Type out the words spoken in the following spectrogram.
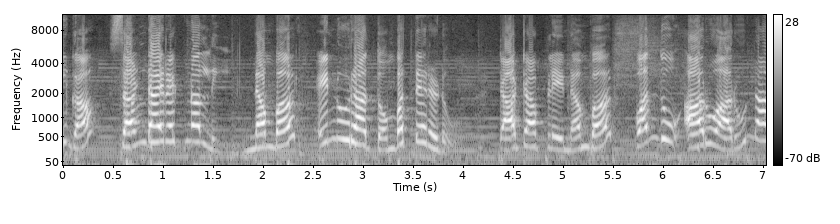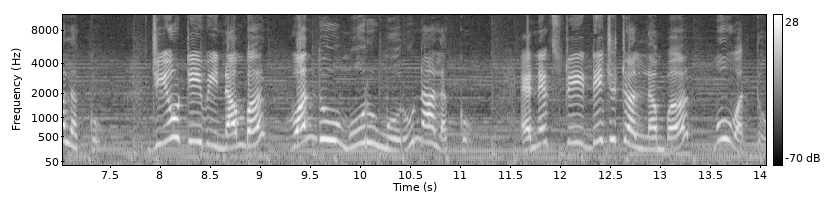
ಈಗ ಸನ್ ಡೈರೆಕ್ಟ್ನಲ್ಲಿ ನಂಬರ್ ಇನ್ನೂರ ತೊಂಬತ್ತೆರಡು. ಟಾಟಾ ಪ್ಲೇ ನಂಬರ್ ಒಂದು ಆರು ಆರು ನಾಲ್ಕು. ಜಿಯೋ ಟಿವಿ ನಂಬರ್ ಒಂದು ಮೂರು ಮೂರು ನಾಲ್ಕು. ಎನ್ಎಕ್ಸ್ಟಿ ಡಿಜಿಟಲ್ ನಂಬರ್ ಮೂವತ್ತು.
